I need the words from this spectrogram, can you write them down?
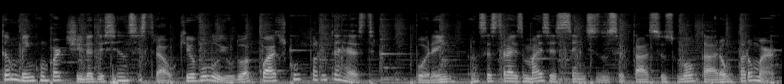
também compartilha desse ancestral que evoluiu do aquático para o terrestre. Porém, ancestrais mais recentes dos cetáceos voltaram para o mar.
